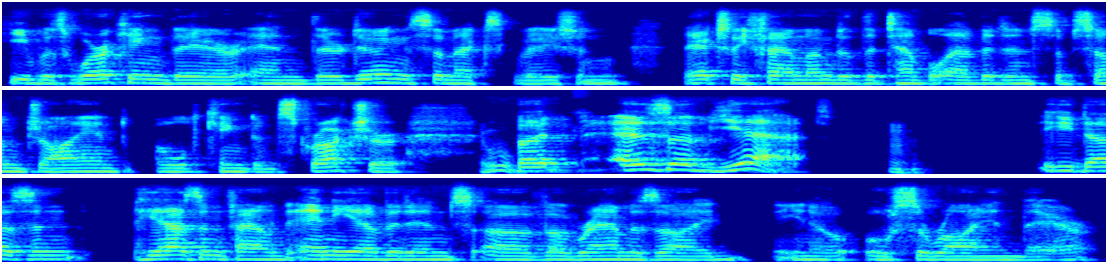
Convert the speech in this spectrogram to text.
he was working there and they're doing some excavation. They actually found under the temple evidence of some giant old kingdom structure. Ooh. But as of yet, hmm. he doesn't he hasn't found any evidence of a Ramesside, you know, Osirion there.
